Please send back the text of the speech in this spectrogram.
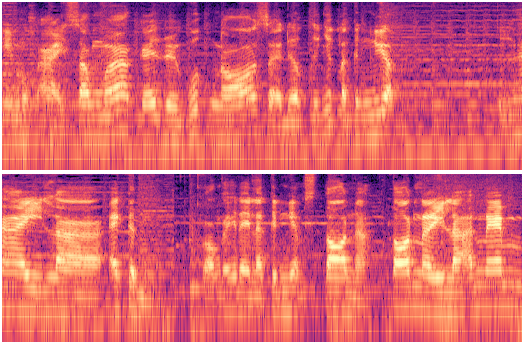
Khi một ải xong á, cái reward nó sẽ được, thứ nhất là kinh nghiệm. Thứ hai là icon. Còn cái này là kinh nghiệm stone à. Stone này là anh em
